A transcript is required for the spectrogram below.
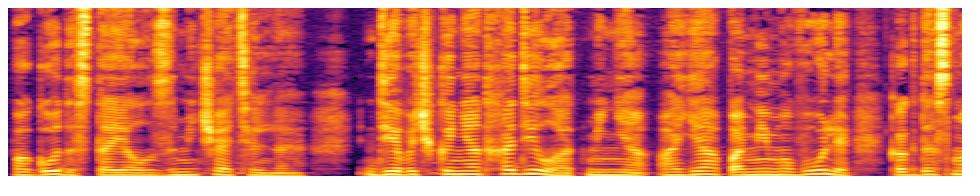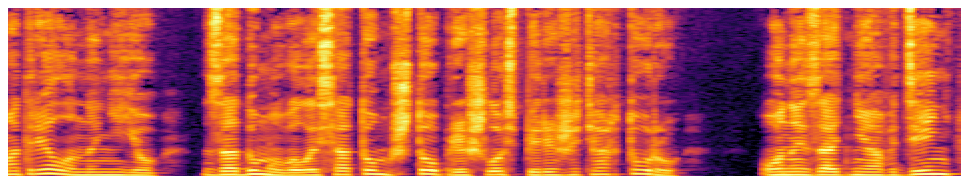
Погода стояла замечательная. Девочка не отходила от меня, а я, помимо воли, когда смотрела на нее, задумывалась о том, что пришлось пережить Артуру. Он изо дня в день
